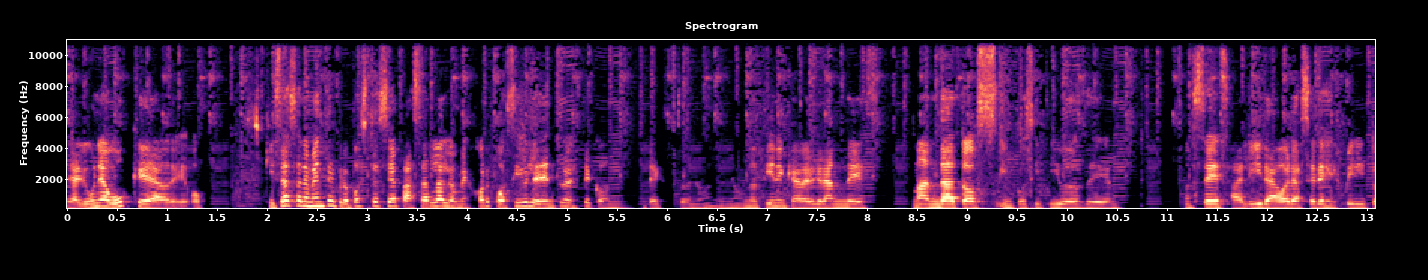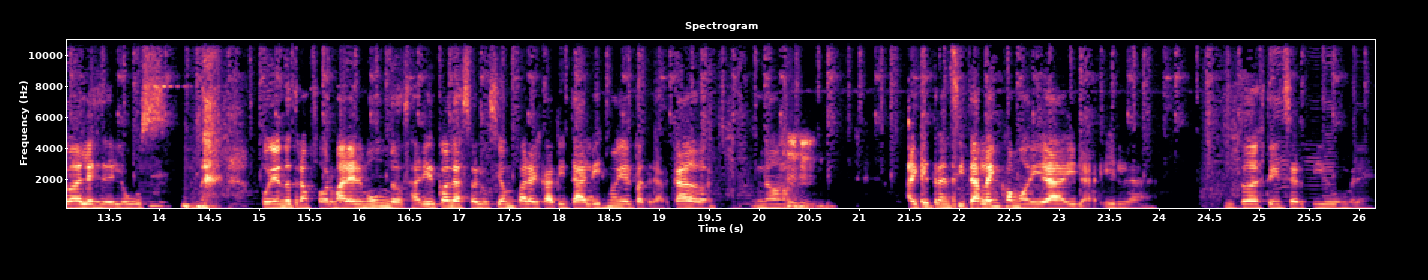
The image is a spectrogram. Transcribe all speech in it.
alguna búsqueda, de, o quizás solamente el propósito sea pasarla lo mejor posible dentro de este contexto, ¿no? no, no tiene que haber grandes mandatos impositivos de, no sé, salir ahora a seres espirituales de luz, pudiendo transformar el mundo, salir con la solución para el capitalismo y el patriarcado. No, hay que transitar la incomodidad y, la, y, la, y toda esta incertidumbre.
